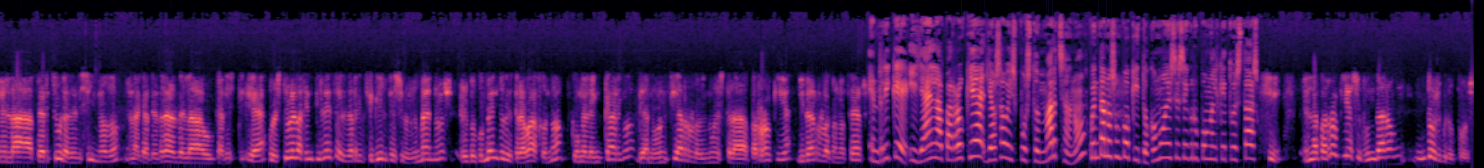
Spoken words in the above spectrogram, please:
en la apertura del sínodo en la Catedral de la Eucaristía, pues tuve la gentileza de recibir de sus manos el documento de trabajo, ¿no? Con el encargo de anunciarlo en nuestra parroquia y darlo a conocer. Enrique, y ya en la parroquia ya os habéis puesto en marcha, ¿no? Cuéntanos un poquito, ¿cómo es ese grupo en el que tú estás? Sí, en la parroquia se fundaron dos grupos,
